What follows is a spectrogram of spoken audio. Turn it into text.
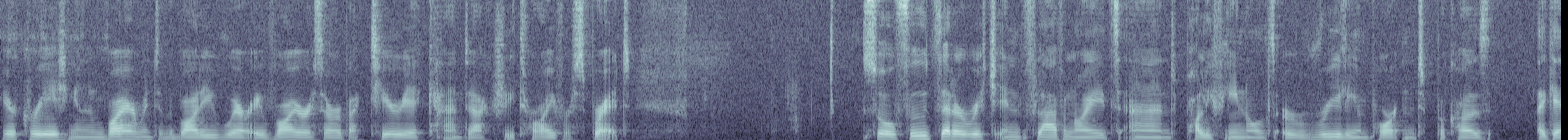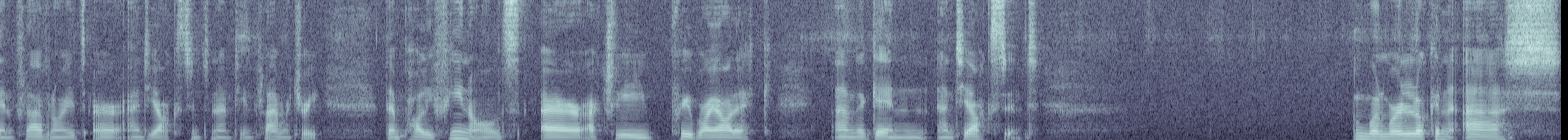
you're creating an environment in the body where a virus or a bacteria can't actually thrive or spread. So, foods that are rich in flavonoids and polyphenols are really important because, again, flavonoids are antioxidant and anti inflammatory. Then, polyphenols are actually prebiotic and, again, antioxidant. When we're looking at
